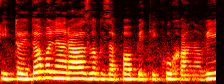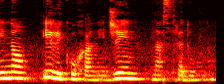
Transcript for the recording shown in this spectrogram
i to je dovoljan razlog za popiti kuhano vino ili kuhani džin na stradunu.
